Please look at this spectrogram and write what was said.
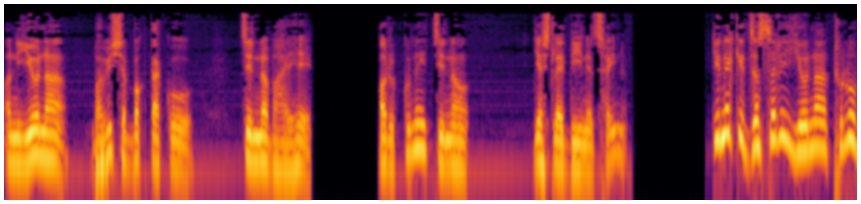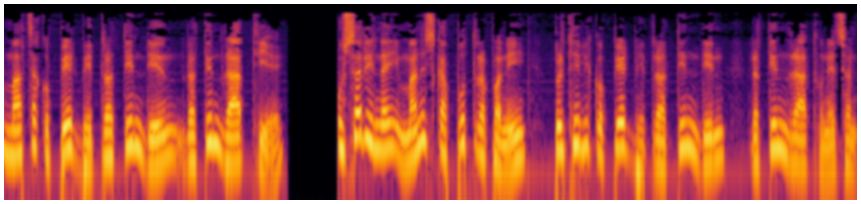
अनि यो न भविष्यवक्ताको चिन्ह बाहेक अरू कुनै चिन्ह यसलाई दिइने छैन। किनकि जसरी योना ठूलो माछाको पेटभित्र तीन दिन र तीन रात थिए उसरी नै मानिसका पुत्र पनि पृथ्वीको पेटभित्र तीन दिन र तीन रात हुनेछन्।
